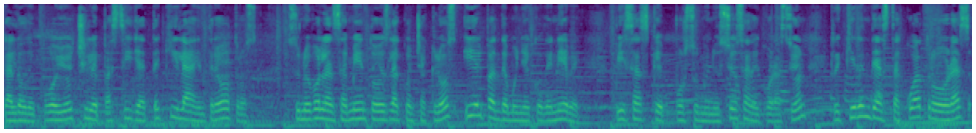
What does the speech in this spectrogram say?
caldo de pollo, chile pastilla, tequila, entre otros Su nuevo lanzamiento es la concha Claus y el pan de muñeco de nieve, piezas que por su minuciosa decoración requieren de hasta cuatro horas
